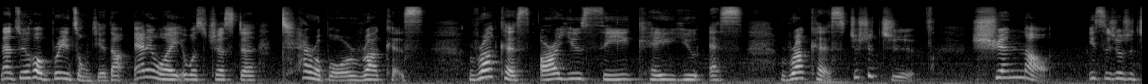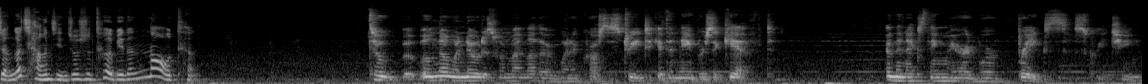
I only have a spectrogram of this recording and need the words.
那最后 Bree 总结到，Anyway, it was just a terrible ruckus. Ruckus, R-U-C-K-U-S, ruckus 就是指喧闹，意思就是整个场景就是特别的闹腾。So, well, no one noticed when my mother went across the street to give the neighbors a gift. And the next thing we heard were brakes screeching.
